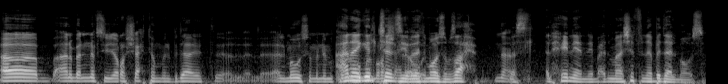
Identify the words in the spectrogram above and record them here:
آه أنا عن نفسي رشحتهم من بداية ال- ال- الموسم إنهم يكونوا أنا قلت تشيلسي بداية. الموسم صح نعم. بس الحين يعني بعد ما شفنا بدا الموسم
